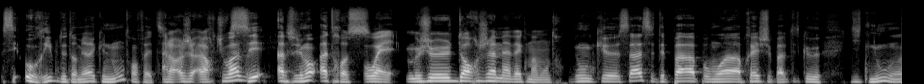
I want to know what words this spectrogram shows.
c'est horrible de dormir avec une montre en fait. Alors, je- alors tu vois. c'est absolument atroce. Ouais, mais je dors jamais avec ma montre. Donc euh, ça, c'était pas pour moi. Après, je sais pas, peut-être que dites-nous. hein,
